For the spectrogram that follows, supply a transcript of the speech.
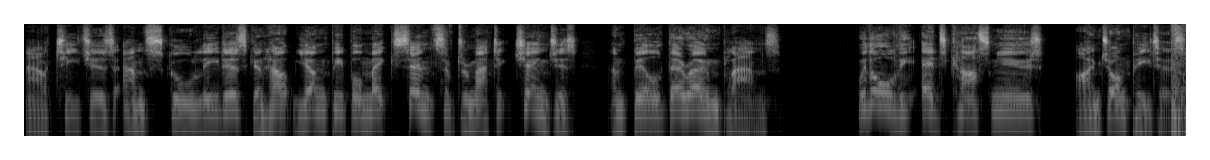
Our teachers and school leaders can help young people make sense of dramatic changes and build their own plans. With all the Edgecast news, I'm John Peters.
